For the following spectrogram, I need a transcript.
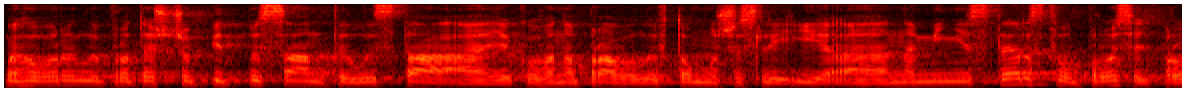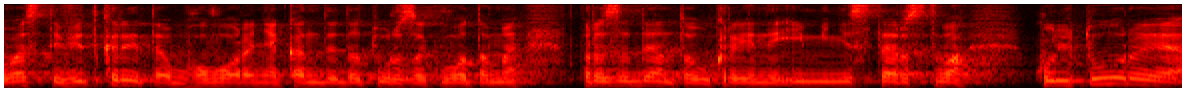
Ми говорили про те, що підписанти листа, якого направили в тому числі і на міністерство, просять провести відкрите обговорення кандидатур за квотами президента України і Міністерства культури.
